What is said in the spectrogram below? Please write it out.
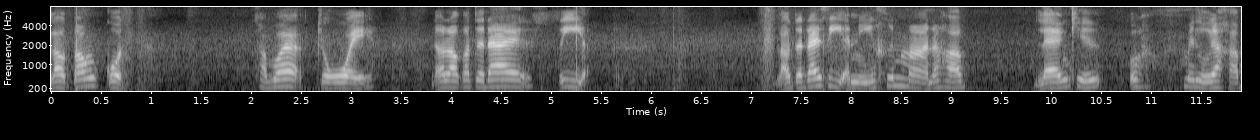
เราต้องกดคำว่าจอยแล้วเราก็จะได้สี่เราจะได้สี่อันนี้ขึ้นมานะครับ แรงคิดโอ้ไม่รู้อะครับ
